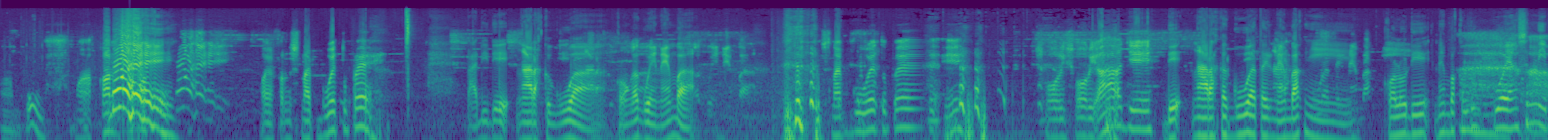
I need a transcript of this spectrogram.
Mampus, makan. Woi. Wyvern snipe gue tuh, Pe. Tadi deh ngarah ke gua. Kalau enggak gue yang nembak. Snipe gue tuh, Pe. Eh. Sorry, sorry aja. Dek ngarah ke gua tadi nembaknya. Kalau di nembak ke lu gua yang senip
